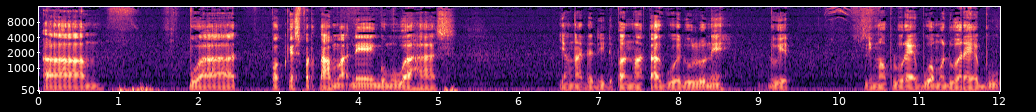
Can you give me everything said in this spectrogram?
Um, buat podcast pertama nih gue mau bahas yang ada di depan mata gue dulu nih duit 50 ribu sama 2 ribu.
